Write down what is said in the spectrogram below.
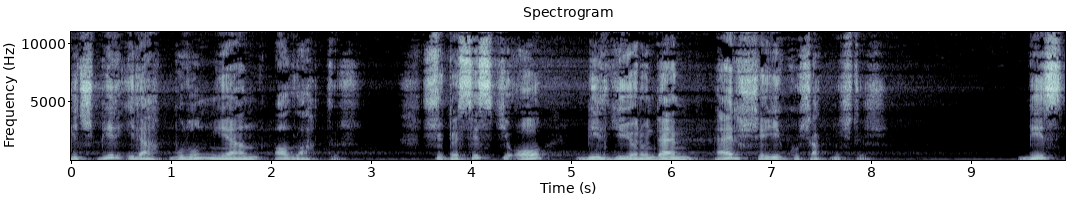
hiçbir ilah bulunmayan Allah'tır. Şüphesiz ki O bilgi yönünden her şeyi kuşatmıştır. Biz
